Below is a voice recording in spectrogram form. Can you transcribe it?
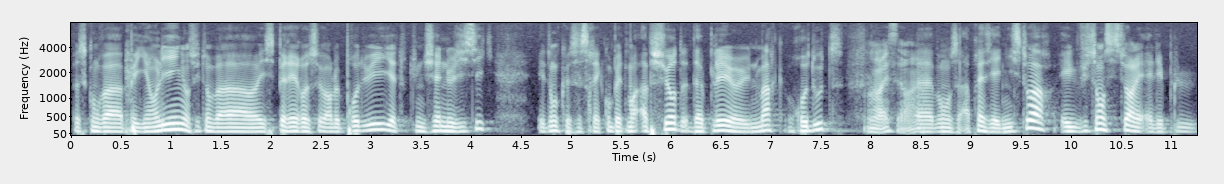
parce qu'on va payer en ligne, ensuite on va espérer recevoir le produit, il y a toute une chaîne logistique. Et donc, ce serait complètement absurde d'appeler euh, une marque Redoute. Ouais, c'est vrai. Euh, bon, après, il y a une histoire. Et justement, cette histoire, elle, est, plus,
